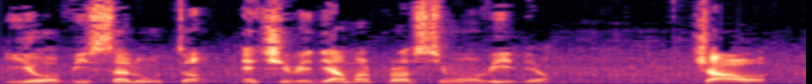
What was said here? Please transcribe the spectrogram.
Io vi saluto e ci vediamo al prossimo video. Ciao!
